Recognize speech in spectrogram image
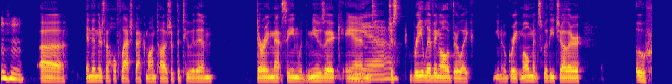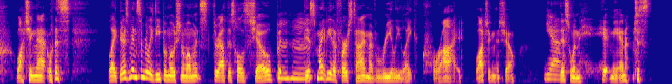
hmm Uh, and then there's the whole flashback montage of the two of them during that scene with the music and Yeah. just reliving all of their like you know great moments with each other. Oh, watching that was like there's been some really deep emotional moments throughout this whole show, but Mhm. this might be the first time I've really like cried watching this show. yeah, This one hit me, and I'm just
